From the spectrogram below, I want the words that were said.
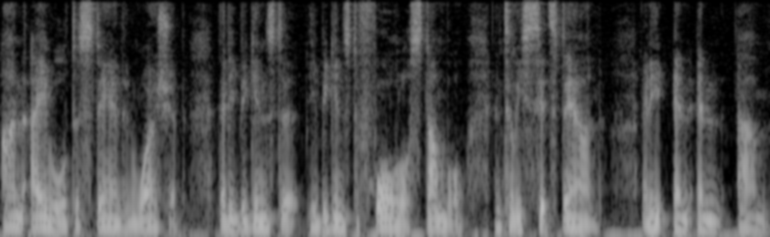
unable to stand and worship, that he begins to he begins to fall or stumble until he sits down and he and and um,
